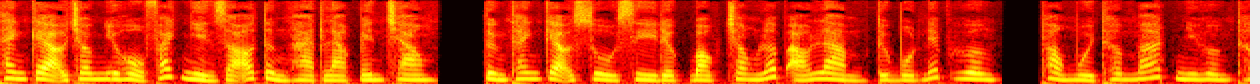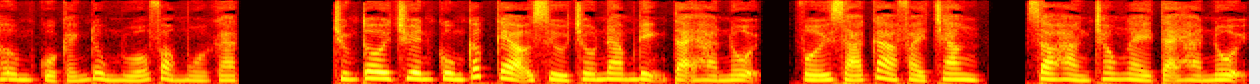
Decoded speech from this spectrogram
Thanh kẹo trông như hổ phách nhìn rõ từng hạt lạc bên trong. Từng thanh kẹo xù xì được bọc trong lớp áo làm từ bột nếp hương, thoảng mùi thơm mát như hương thơm của cánh đồng lúa vào mùa gặt. Chúng tôi chuyên cung cấp kẹo xỉu châu Nam Định tại Hà Nội với giá cả phải chăng, giao hàng trong ngày tại Hà Nội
